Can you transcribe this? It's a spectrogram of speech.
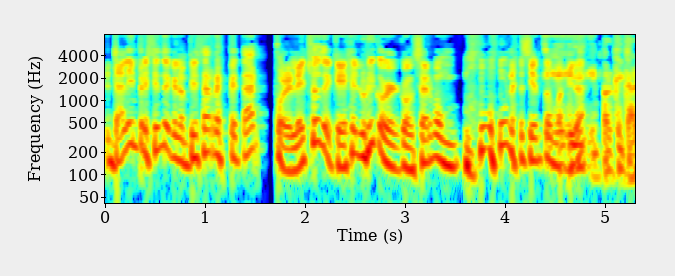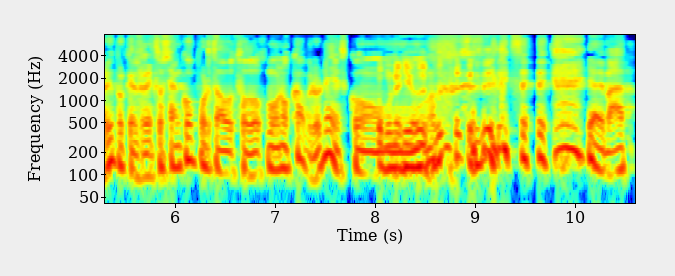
da la impresión de que lo empieza a respetar por el hecho de que es el único que conserva una cierta humanidad. Y, porque, claro, y porque el resto se han comportado todos como unos cabrones. Como, unos de y además,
